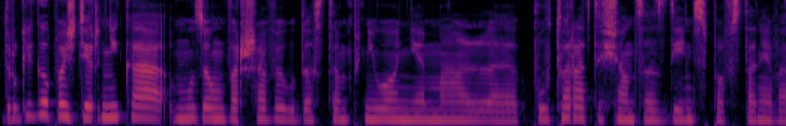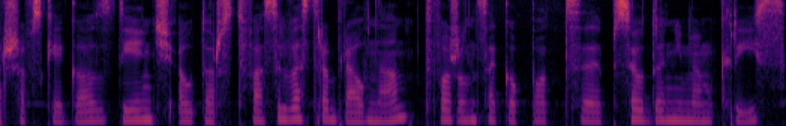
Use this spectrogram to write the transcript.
2 października Muzeum Warszawy udostępniło niemal półtora tysiąca zdjęć z Powstania Warszawskiego, zdjęć autorstwa Sylwestra Brauna, tworzącego pod pseudonimem Chris.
